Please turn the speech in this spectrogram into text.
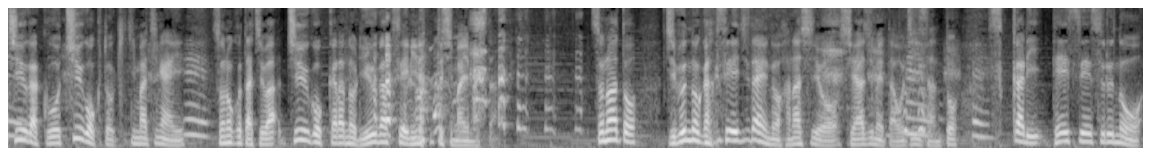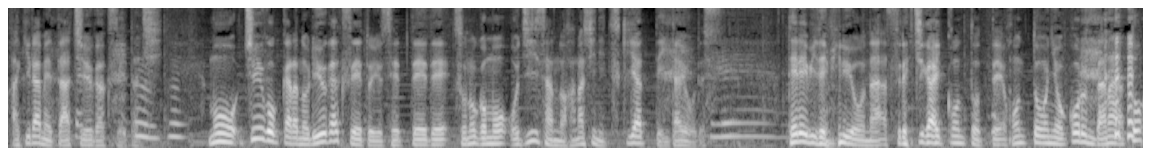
中学を中国と聞き間違いえその子たちは中国からの留学生になってしまいました。その後自分の学生時代の話をし始めたおじいさんとすっかり訂正するのを諦めた中学生たち。もう中国からの留学生という設定でその後もおじいさんの話に付き合っていたようです。えテレビで見るようなすれ違いコントって本当に起こるんだなと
